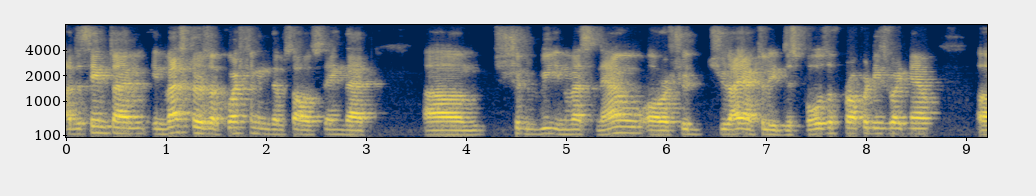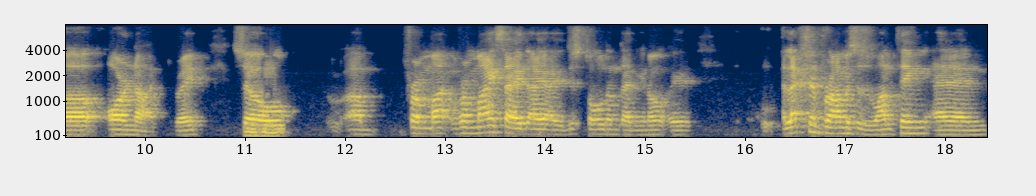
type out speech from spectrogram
at the same time, investors are questioning themselves, saying that. Um, should we invest now, or should should I actually dispose of properties right now, uh, or not? Right. So mm-hmm. um, from my from my side, I, I, just told them that you know, election promise is one thing, and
